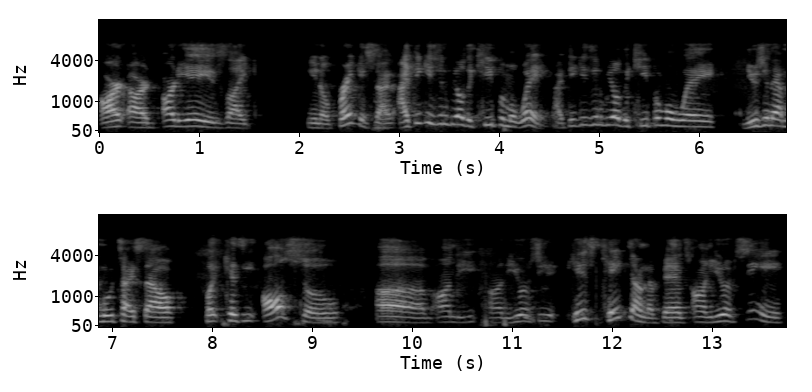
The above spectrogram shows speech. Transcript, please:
our, RDA is like you know Frankenstein. I think he's going to be able to keep him away. I think he's going to be able to keep him away using that Muay style, but because he also um on the on the UFC his takedown events on UFC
